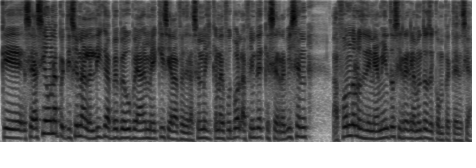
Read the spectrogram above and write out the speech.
que se hacía una petición a la Liga BBVA MX y a la Federación Mexicana de Fútbol a fin de que se revisen a fondo los lineamientos y reglamentos de competencia.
